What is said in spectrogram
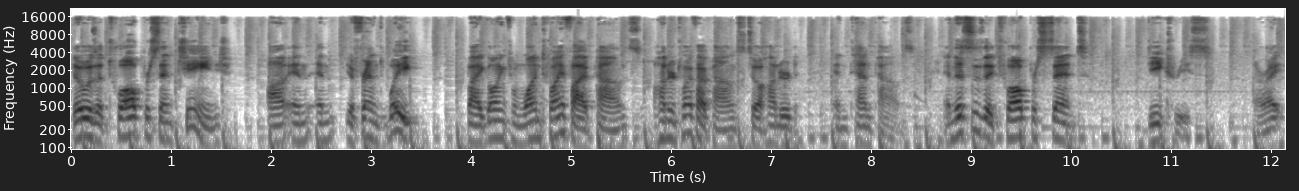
there was a 12% change uh, in, in your friend's weight by going from 125 pounds, 125 pounds to 110 pounds. And this is a 12% decrease. All right.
